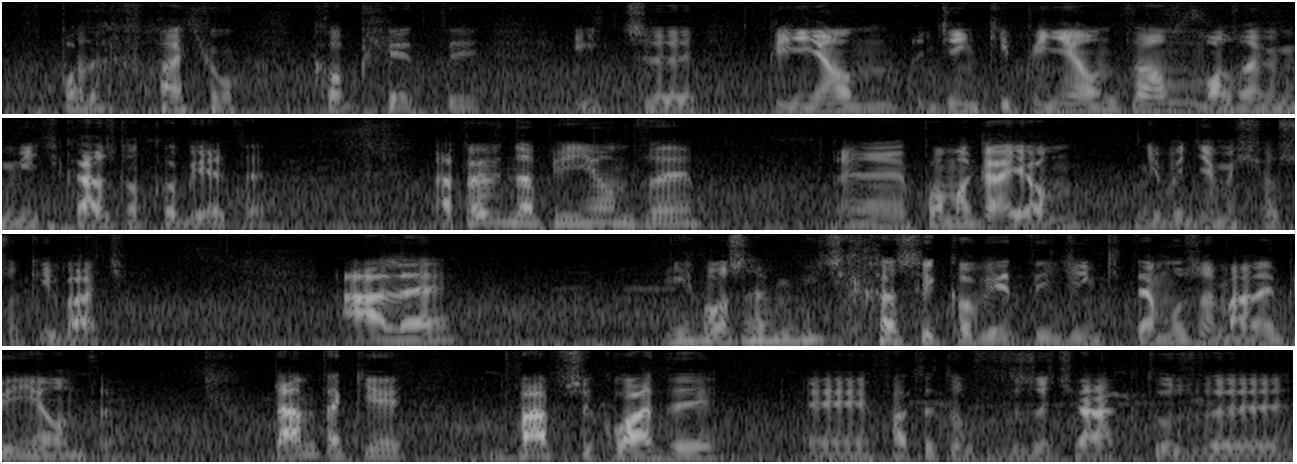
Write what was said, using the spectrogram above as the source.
w poderwaniu kobiety i czy pieniądz, dzięki pieniądzom możemy mieć każdą kobietę? Na pewno pieniądze e, pomagają, nie będziemy się oszukiwać, ale nie możemy mieć każdej kobiety dzięki temu, że mamy pieniądze. Dam takie dwa przykłady e, facetów z życia, którzy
